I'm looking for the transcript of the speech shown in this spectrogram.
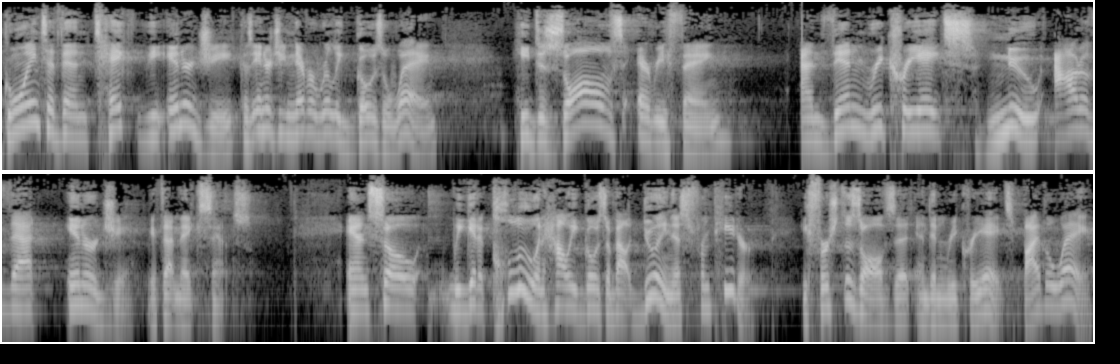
going to then take the energy, because energy never really goes away, He dissolves everything and then recreates new out of that energy, if that makes sense. And so we get a clue in how he goes about doing this from Peter. He first dissolves it and then recreates. By the way,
